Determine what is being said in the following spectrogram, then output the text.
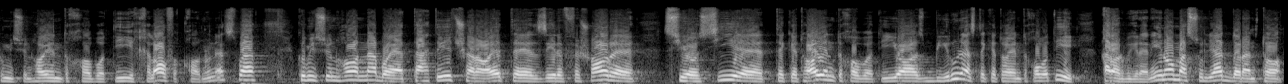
کمیسیون های انتخاباتی خلاف قانون است و کمیسیون ها نباید تحت هیچ شرایط زیر فشار سیاسی تکت های انتخاباتی یا از بیرون از تکت های انتخاباتی قرار بگیرند اینا مسئولیت دارند تا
